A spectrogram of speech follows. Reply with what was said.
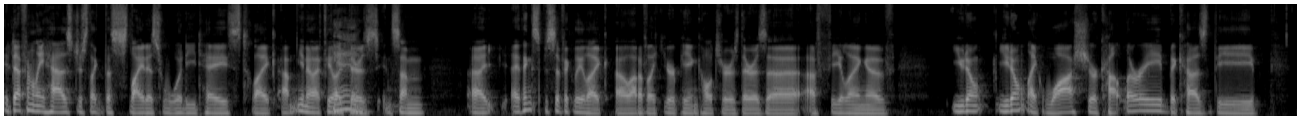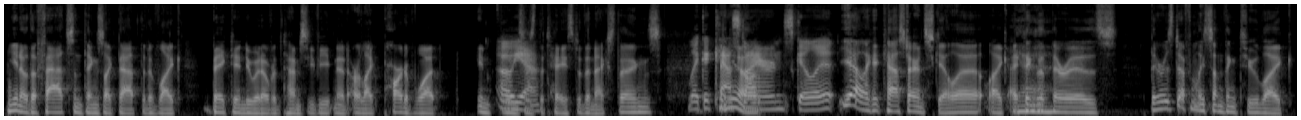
it definitely has just like the slightest woody taste. Like, um, you know, I feel like there's in some, uh, I think specifically like a lot of like European cultures, there is a, a feeling of you don't you don't like wash your cutlery because the you know the fats and things like that that have like baked into it over the times you've eaten it are like part of what influences yeah. the taste of the next things. like a cast know- iron skillet. Yeah, like a cast iron skillet. Like I think that there is there is definitely something to like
